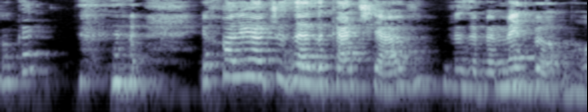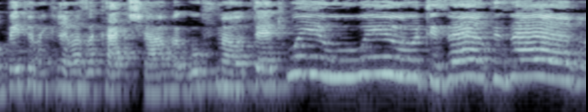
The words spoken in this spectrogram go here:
אוקיי? יכול להיות שזה אזעקת שווא, וזה באמת במרבית המקרים אזעקת שווא, הגוף מאותת וויו וויו, תיזהר, תיזהר,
